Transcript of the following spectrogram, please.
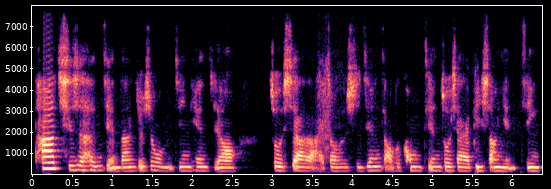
它其实很简单，就是我们今天只要坐下来，找个时间，找个空间，坐下来，闭上眼睛。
